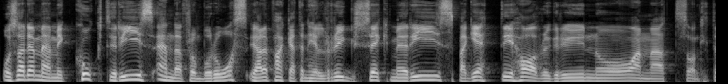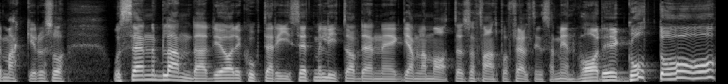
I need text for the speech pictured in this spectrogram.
Och så hade jag med mig kokt ris ända från Borås. Jag hade packat en hel ryggsäck med ris, spaghetti, havregryn och annat sånt, lite mackor och så. Och sen blandade jag det kokta riset med lite av den eh, gamla maten som fanns på Frälsningsarmén. Var det gott då?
